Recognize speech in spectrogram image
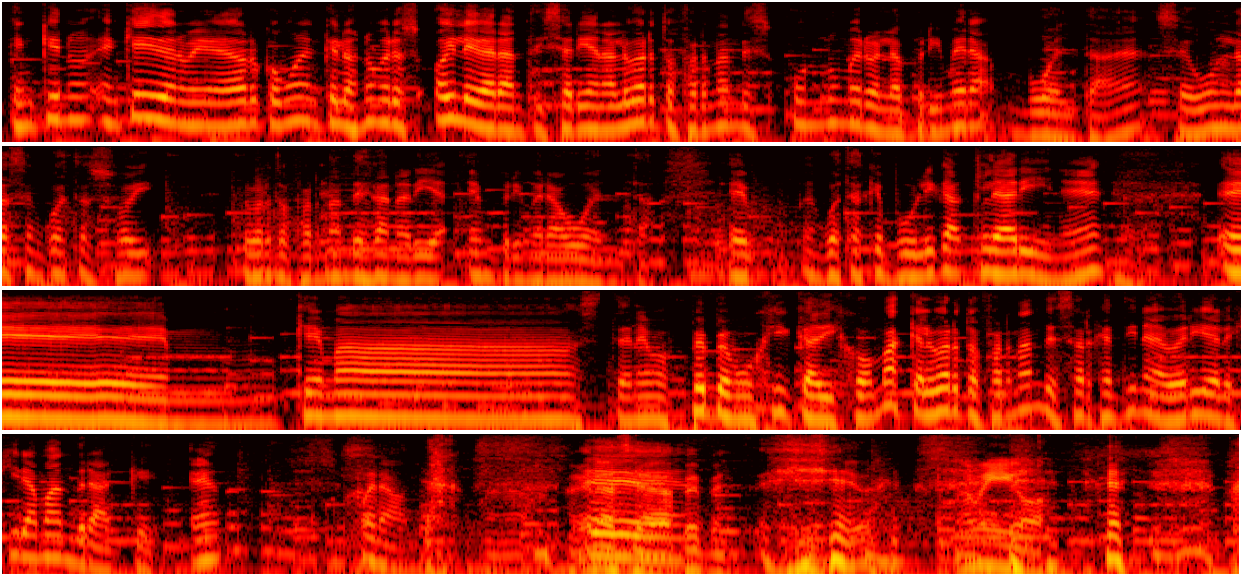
¿En qué, nu- ¿En qué hay denominador común en que los números hoy le garantizarían a Alberto Fernández un número en la primera vuelta? eh? Según las encuestas, hoy Alberto Fernández ganaría en primera vuelta. Eh, encuestas que publica Clarín. ¿eh? ¿Qué más tenemos? Pepe Mujica dijo, más que Alberto Fernández, Argentina debería elegir a Mandrake. ¿eh? Buena onda. Gracias, Eh, Pepe. Amigo.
